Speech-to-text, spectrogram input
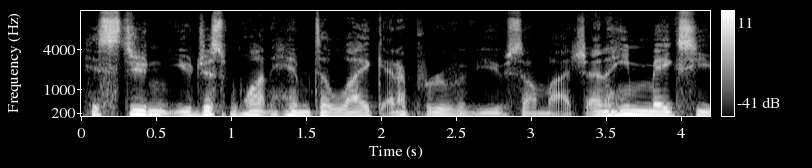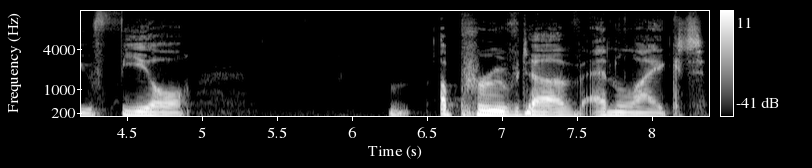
his student you just want him to like and approve of you so much. And he makes you feel approved of and liked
